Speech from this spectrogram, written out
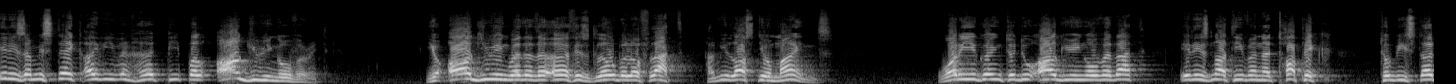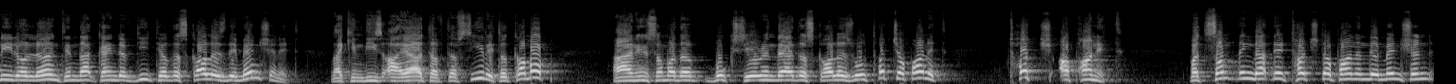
it is a mistake. I've even heard people arguing over it. You're arguing whether the earth is global or flat. Have you lost your minds? What are you going to do arguing over that? It is not even a topic to be studied or learnt in that kind of detail. The scholars, they mention it. Like in these ayat of tafsir, it'll come up. And in some other books here and there, the scholars will touch upon it. Touch upon it. But something that they touched upon and they mentioned,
